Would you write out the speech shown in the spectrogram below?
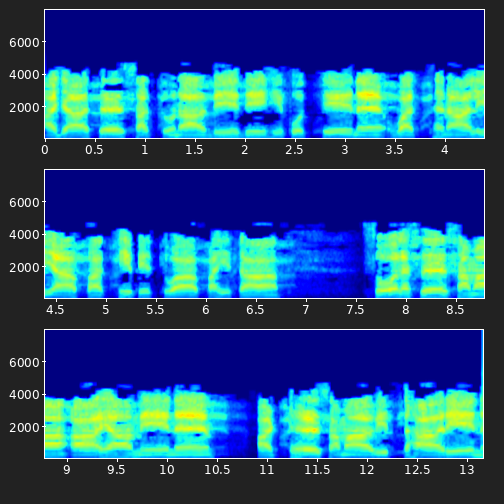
අජාත සත්තුනා වේදේහි පුත්තේන වත්තනාලියා පක්ඛිපෙත්වා පහිතා। සෝලස සමා ආයාමේන අට්ඨ සමාවිත්තාරේන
